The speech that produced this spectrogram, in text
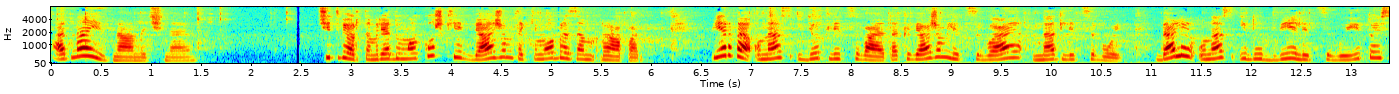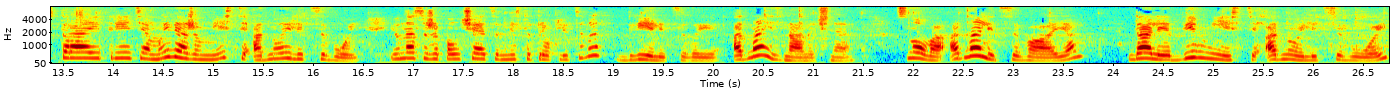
1 изнаночная. В четвертом ряду макушки вяжем таким образом раппорт. Первая у нас идет лицевая, так и вяжем лицевая над лицевой. Далее у нас идут две лицевые, то есть вторая и третья. Мы вяжем вместе одной лицевой. И у нас уже получается вместо трех лицевых две лицевые, одна изнаночная. Снова одна лицевая, далее две вместе одной лицевой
